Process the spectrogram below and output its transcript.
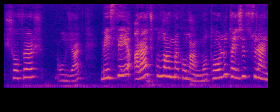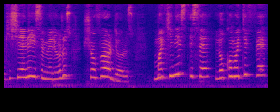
Şoför olacak. Mesleği araç kullanmak olan motorlu taşıt süren kişiye ne isim veriyoruz? Şoför diyoruz. Makinist ise lokomotif ve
